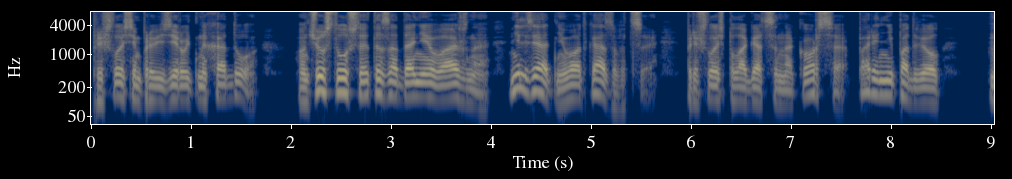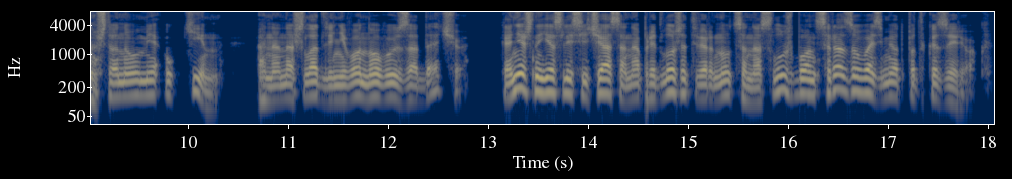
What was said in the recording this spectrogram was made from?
Пришлось импровизировать на ходу. Он чувствовал, что это задание важно, нельзя от него отказываться. Пришлось полагаться на Корса, парень не подвел. Но что на уме у Кин? Она нашла для него новую задачу? Конечно, если сейчас она предложит вернуться на службу, он сразу возьмет под козырек.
